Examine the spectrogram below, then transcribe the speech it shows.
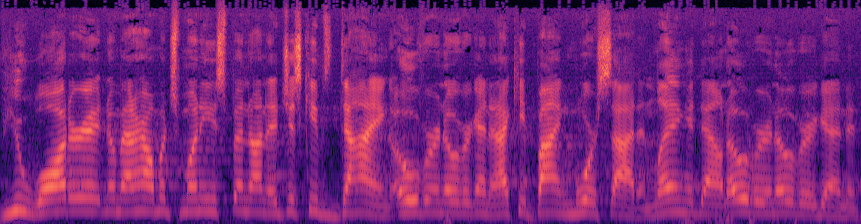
you water it, no matter how much money you spend on it, it just keeps dying over and over again. And I keep buying more sod and laying it down over and over again. And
